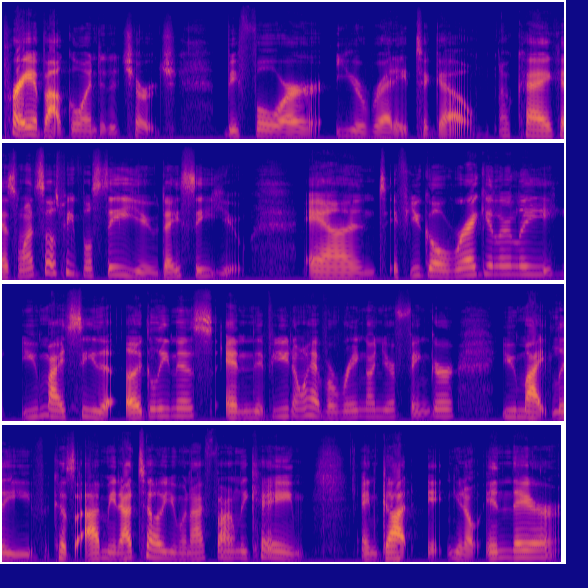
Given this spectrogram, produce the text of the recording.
pray about going to the church before you're ready to go. Okay? Because once those people see you, they see you. And if you go regularly, you might see the ugliness. And if you don't have a ring on your finger, you might leave. Because I mean, I tell you, when I finally came and got, you know, in there,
